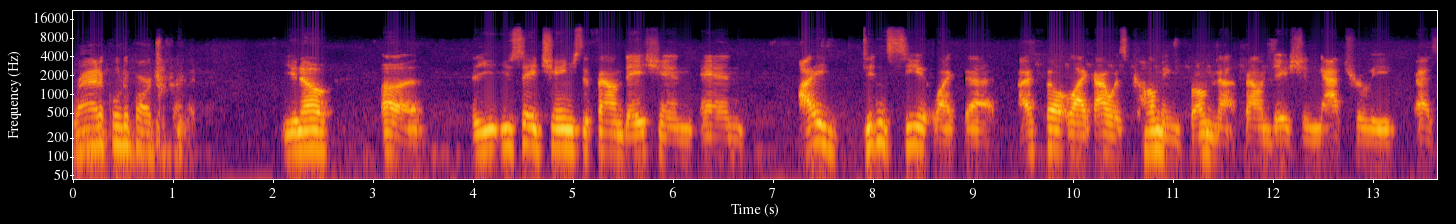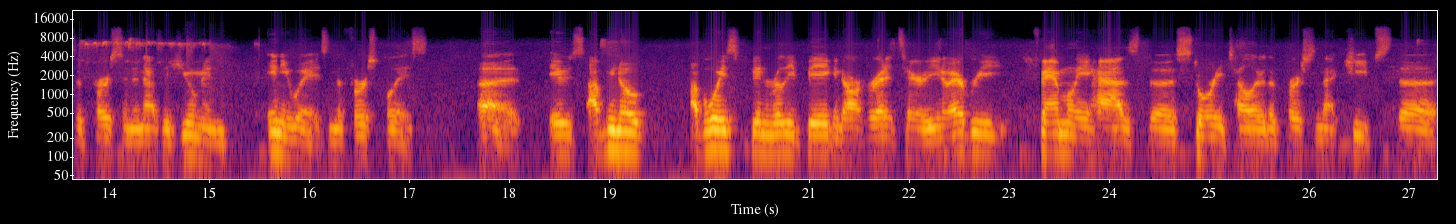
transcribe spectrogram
radical departure from it. You know, uh, you, you say change the foundation, and I didn't see it like that. I felt like I was coming from that foundation naturally as a person and as a human, anyways, in the first place. Uh, it was I've you know I've always been really big into our hereditary. You know, every family has the storyteller, the person that keeps the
